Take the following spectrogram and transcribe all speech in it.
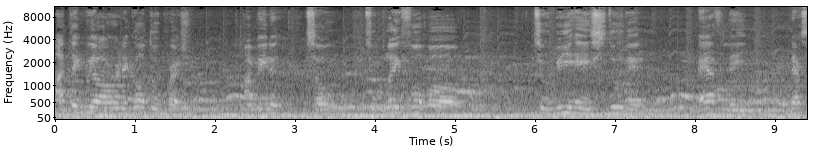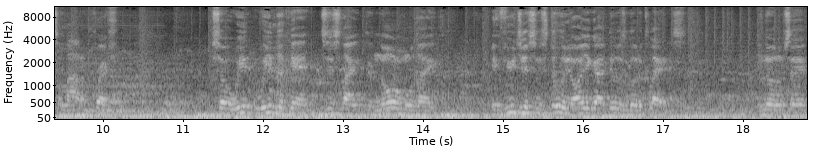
I think we already go through pressure. I mean, so to play football, to be a student athlete, that's a lot of pressure. So we, we look at just like the normal, like if you just a student, all you gotta do is go to class. You know what I'm saying?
